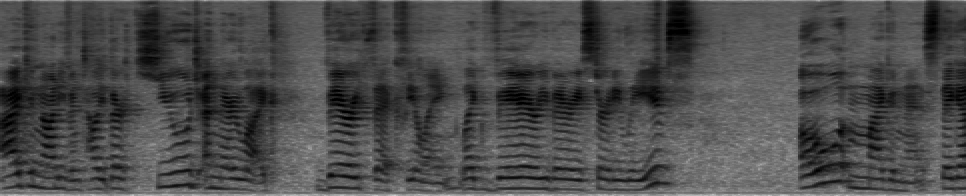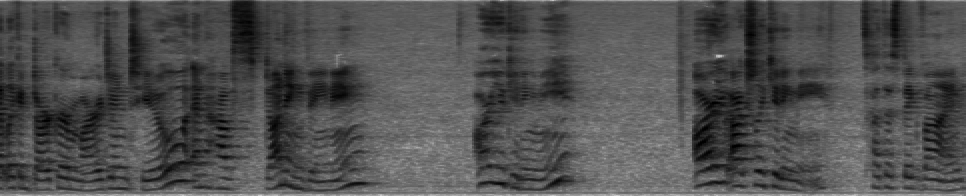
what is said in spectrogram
I cannot even tell you. They're huge and they're like very thick feeling, like very, very sturdy leaves. Oh my goodness, they get like a darker margin too and have stunning veining. Are you kidding me? Are you actually kidding me? It's got this big vine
